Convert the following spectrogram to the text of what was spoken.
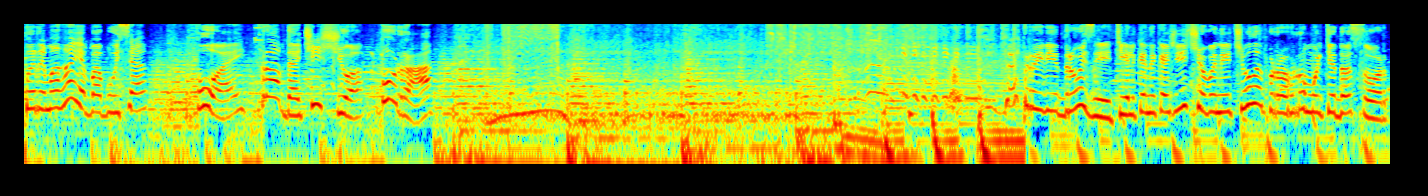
перемагає бабуся. Ой, правда чи що? Ура! Привіт, друзі! Тільки не кажіть, що ви не чули про гру мультідосорт.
